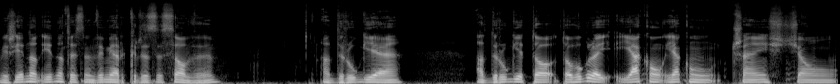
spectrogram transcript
wiesz, jedno, jedno to jest ten wymiar kryzysowy, a drugie, a drugie to, to w ogóle jaką, jaką częścią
